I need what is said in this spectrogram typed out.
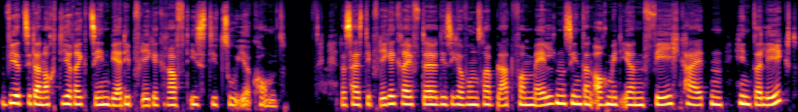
wird sie dann auch direkt sehen, wer die Pflegekraft ist, die zu ihr kommt. Das heißt, die Pflegekräfte, die sich auf unserer Plattform melden, sind dann auch mit ihren Fähigkeiten hinterlegt.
